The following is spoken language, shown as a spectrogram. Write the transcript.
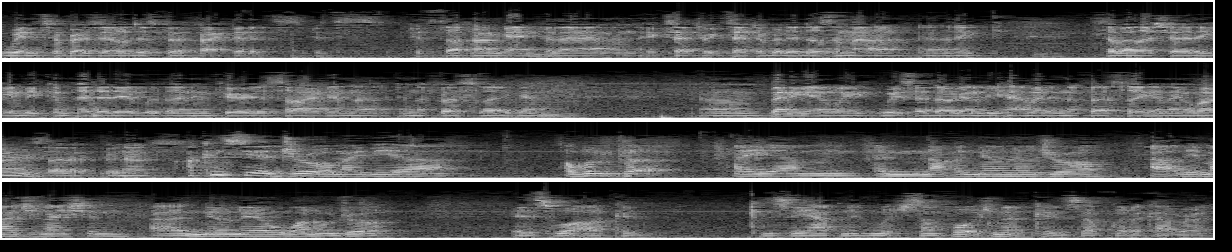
win to Brazil just for the fact that it's it's it's a home game for them and etc etc. But it doesn't matter. I think Sabella showed he can be competitive with an inferior side in the in the first leg. And um, then again, we, we said they were going to be hammered in the first leg and they weren't. So who knows? I can see a draw, maybe uh, I wouldn't put a um, another nil-nil draw out of the imagination. A nil-nil, one-all draw is what I could can see happening, which is unfortunate because I've got to cover it.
